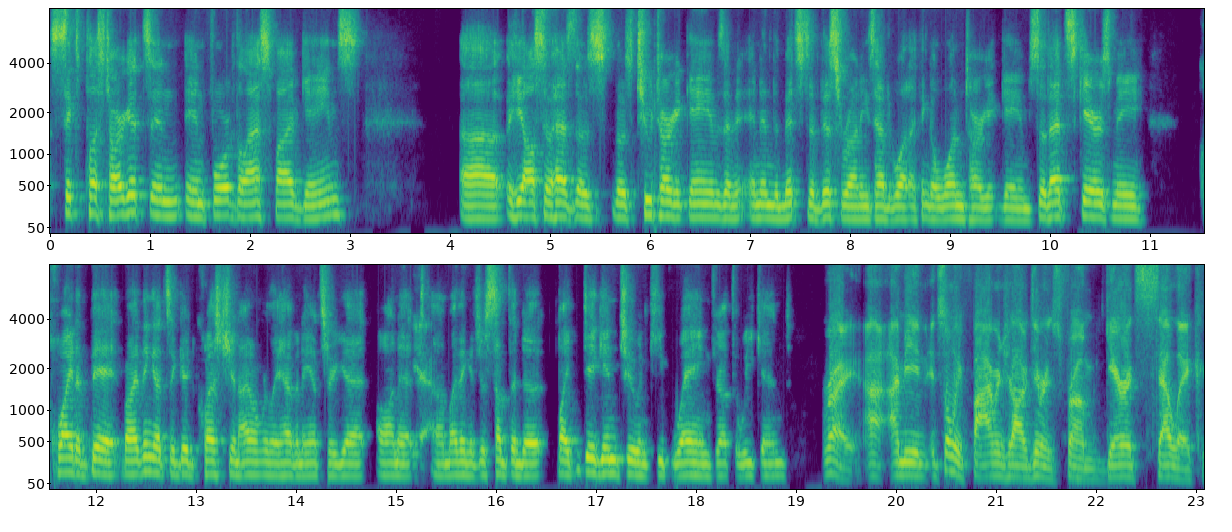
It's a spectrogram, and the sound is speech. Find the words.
six plus targets in in four of the last five games. Uh, he also has those those two target games, and, and in the midst of this run, he's had what I think a one target game. So that scares me quite a bit. But I think that's a good question. I don't really have an answer yet on it. Yeah. Um, I think it's just something to like dig into and keep weighing throughout the weekend. Right. I, I mean, it's only five hundred dollar difference from Garrett Celek,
